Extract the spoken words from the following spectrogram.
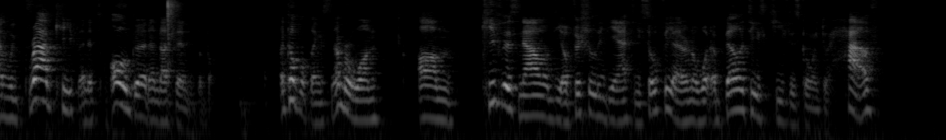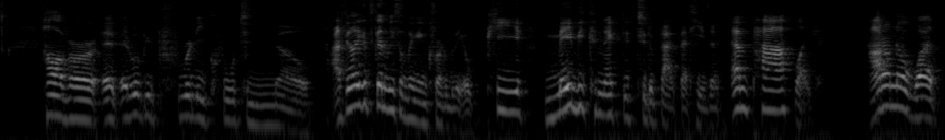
And we grab Keefe, and it's all good, and that's the end of the book. A couple things. Number one, um, Keefe is now the officially the anti-Sophie. I don't know what abilities Keefe is going to have However, it, it would be pretty cool to know. I feel like it's gonna be something incredibly OP, maybe connected to the fact that he's an empath. Like, I don't know what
